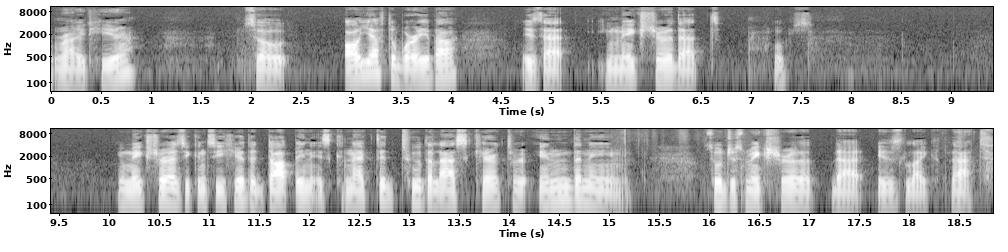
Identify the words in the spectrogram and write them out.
right here. So, all you have to worry about is that you make sure that, oops, you make sure, as you can see here, the dot bin is connected to the last character in the name. So just make sure that that is like that.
